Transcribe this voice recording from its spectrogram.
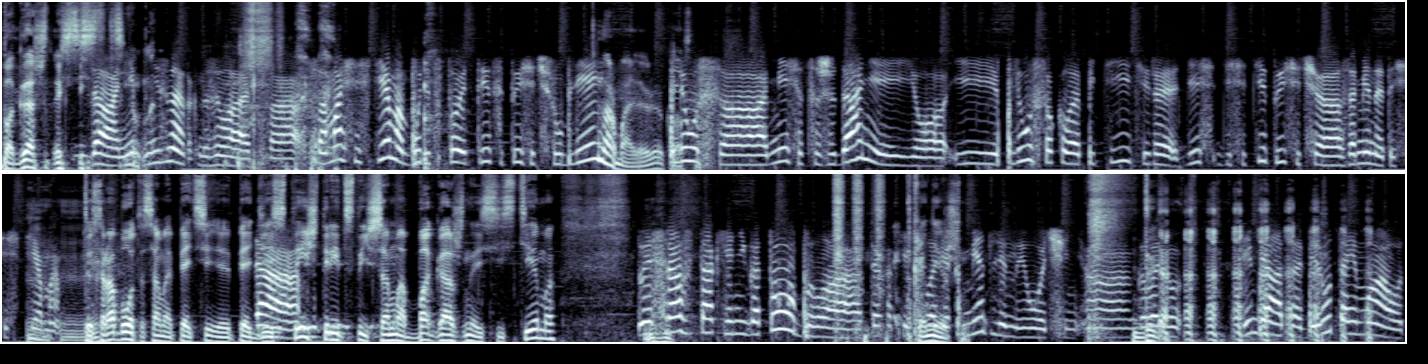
Багажная Да, не, система. не знаю, как называется. Сама система будет стоить 30 тысяч рублей. Нормально, классно. Плюс а, месяц ожидания ее и плюс около 5-10 тысяч а, замены этой системы. То есть работа сама 5-10 Да. тысяч, 30 тысяч сама багажная система. То есть сразу так я не готова была, так как я человек Конечно. медленный очень. а, говорю, ребята, беру тайм-аут,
